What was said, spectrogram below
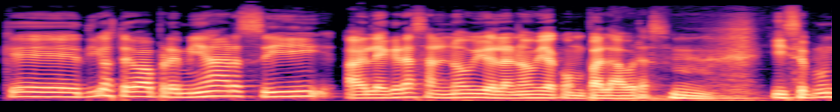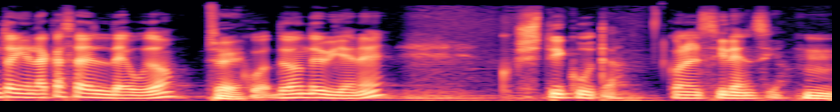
Que Dios te va a premiar si alegras al novio o a la novia con palabras. Y se pregunta, ¿y en la casa del deudo? ¿De dónde viene? Shtikuta con el silencio. Hmm.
